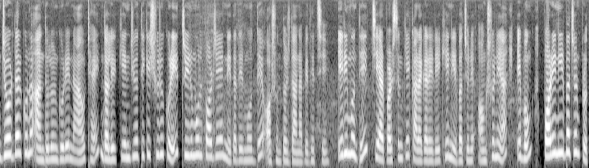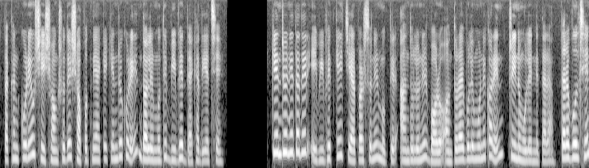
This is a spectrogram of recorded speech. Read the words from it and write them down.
জোরদার কোনো আন্দোলন গড়ে না ওঠায় দলের কেন্দ্রীয় থেকে শুরু করে তৃণমূল পর্যায়ের নেতাদের মধ্যে অসন্তোষ দানা বেঁধেছে। এরই মধ্যে চেয়ারপারসনকে কারাগারে রেখে নির্বাচনে অংশ নেয়া এবং পরে নির্বাচন প্রত্যাখ্যান করেও সেই সংসদের শপথ নেয়াকে কেন্দ্র করে দলের মধ্যে বিভেদ দেখা দিয়েছে। কেন্দ্রীয় নেতাদের এই বিভেদকেই চেয়ারপারসনের মুক্তির আন্দোলনের বড় অন্তরায় বলে মনে করেন তৃণমূলের নেতারা। তারা বলছেন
